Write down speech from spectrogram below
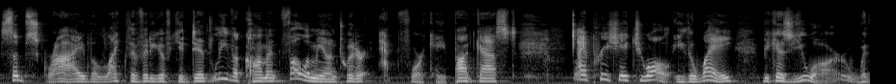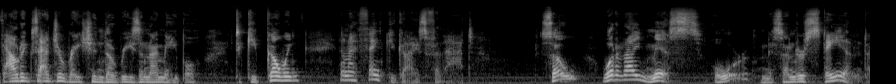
subscribe, like the video if you did, leave a comment, follow me on Twitter at 4K Podcast. I appreciate you all either way because you are, without exaggeration, the reason I'm able to keep going, and I thank you guys for that. So, what did I miss or misunderstand?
